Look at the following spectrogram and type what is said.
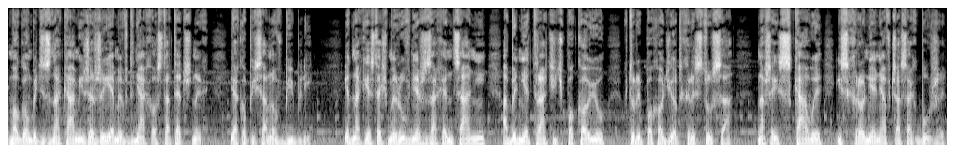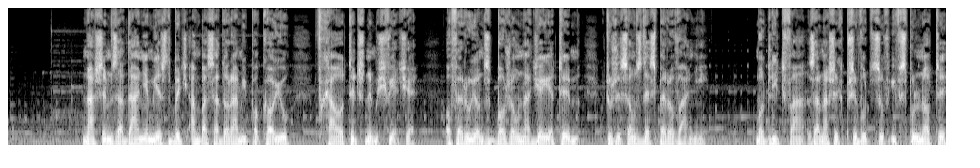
mogą być znakami, że żyjemy w dniach ostatecznych, jak opisano w Biblii. Jednak jesteśmy również zachęcani, aby nie tracić pokoju, który pochodzi od Chrystusa, naszej skały i schronienia w czasach burzy. Naszym zadaniem jest być ambasadorami pokoju w chaotycznym świecie, oferując Bożą nadzieję tym, którzy są zdesperowani. Modlitwa za naszych przywódców i wspólnoty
